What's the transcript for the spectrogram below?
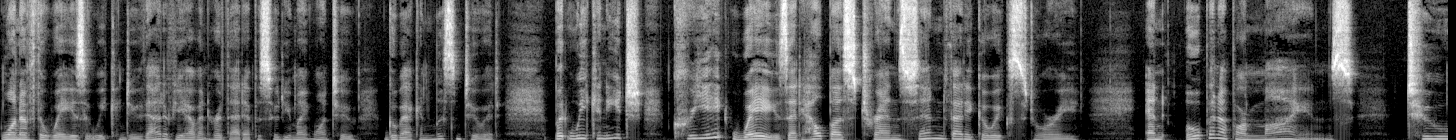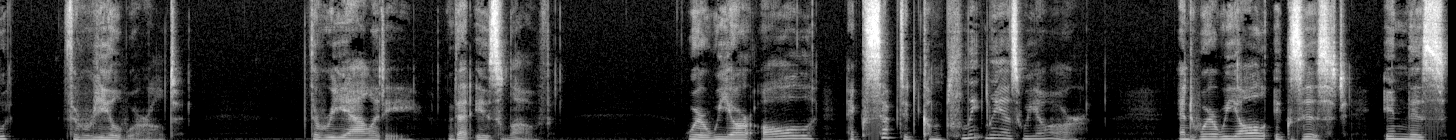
one of the ways that we can do that. If you haven't heard that episode, you might want to go back and listen to it. But we can each create ways that help us transcend that egoic story and open up our minds to the real world, the reality that is love, where we are all accepted completely as we are, and where we all exist in this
